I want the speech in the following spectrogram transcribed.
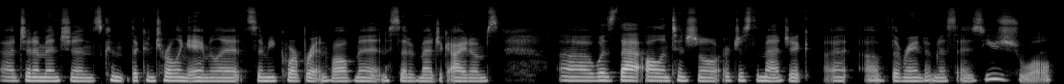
uh, Jenna mentions con- the controlling amulet, semi corporate involvement, and a set of magic items. Uh, was that all intentional or just the magic uh, of the randomness as usual?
